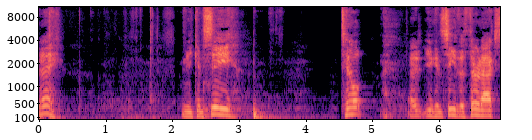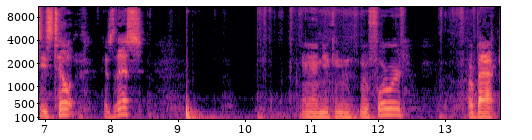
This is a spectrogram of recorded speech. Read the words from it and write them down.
Okay. And you can see tilt, uh, you can see the third axis tilt is this. And you can move forward or back.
